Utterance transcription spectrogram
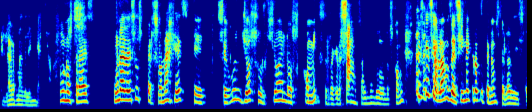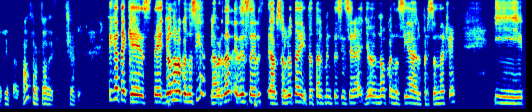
El arma del engaño. Tú nos traes una de esos personajes que, según yo, surgió en los cómics, regresamos al mundo de los cómics. Es que si hablamos de cine, creo que tenemos que hablar de historietas, ¿no? Sobre todo de ficción. Fíjate que este, yo no lo conocía, la verdad, he de ser absoluta y totalmente sincera, yo no conocía al personaje. Y,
